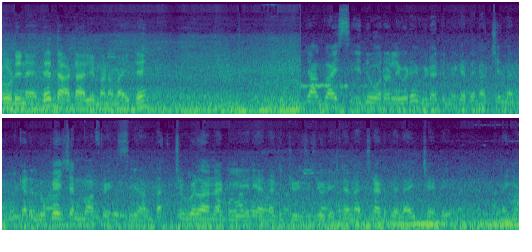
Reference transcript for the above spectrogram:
రోడ్డుని అయితే దాటాలి మనమైతే. యా గాయస్ ఇది ఓరల్ వీడియో. వీడియో అయితే మీకు అయితే నచ్చింది ఇక్కడ లొకేషన్ మా ఫ్రెండ్స్ అంతా చూడడం అన్నట్టు ఏరియా అన్నట్టు చూసి చూడి. నచ్చినట్టు లైక్ చేయండి. అలాగే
